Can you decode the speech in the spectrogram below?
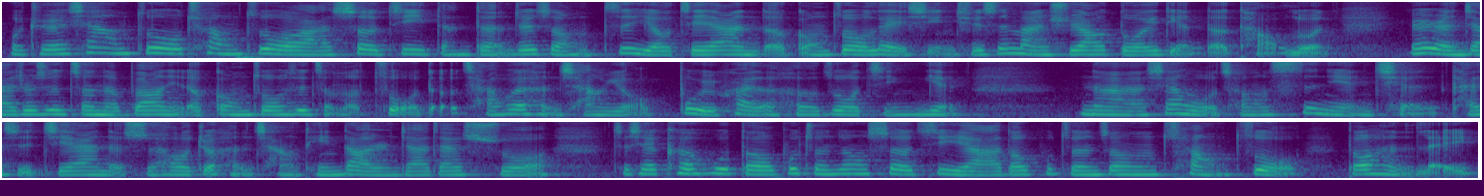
我觉得像做创作啊、设计等等这种自由接案的工作类型，其实蛮需要多一点的讨论，因为人家就是真的不知道你的工作是怎么做的，才会很常有不愉快的合作经验。那像我从四年前开始接案的时候，就很常听到人家在说，这些客户都不尊重设计啊，都不尊重创作，都很雷。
